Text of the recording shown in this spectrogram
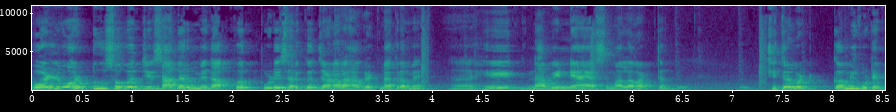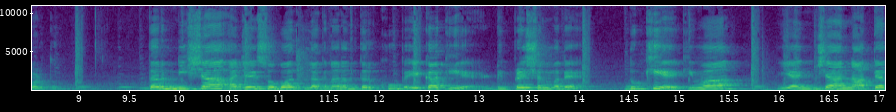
वर्ल्ड वॉर टू सोबत जे साधर्म्य दाखवत पुढे सरकत जाणारा हा घटनाक्रम आहे हे नाविन्य आहे असं मला वाटतं. चित्रपट कमी कुठे पडतो? तर निशा अजयसोबत लग्नानंतर खूप एकाकी आहे डिप्रेशनमध्ये आहे दुःखी आहे किंवा यांच्या नात्यात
